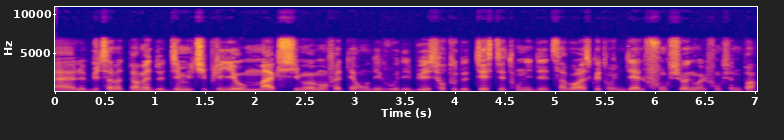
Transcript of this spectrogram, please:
Euh, le but, ça va te permettre de démultiplier au maximum en fait tes rendez-vous au début et surtout de tester ton idée, de savoir est-ce que ton idée elle fonctionne ou elle fonctionne pas.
